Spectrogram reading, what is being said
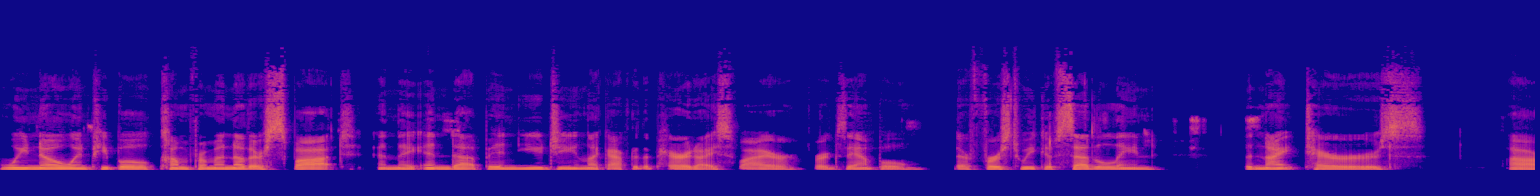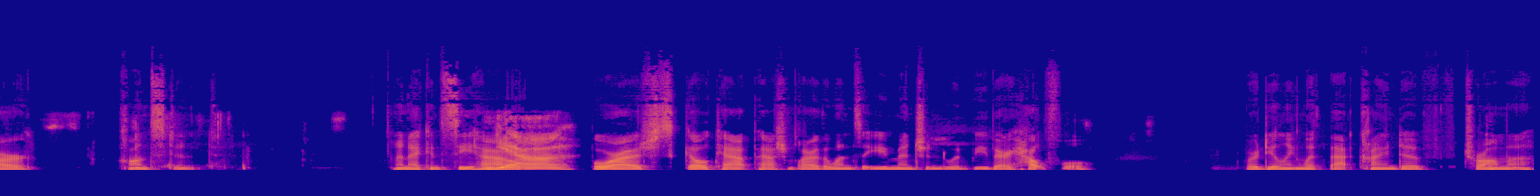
we know when people come from another spot and they end up in Eugene, like after the Paradise Fire, for example, their first week of settling, the night terrors are constant. And I can see how Yeah, borage, skullcap, passion flower, the ones that you mentioned, would be very helpful for dealing with that kind of trauma.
